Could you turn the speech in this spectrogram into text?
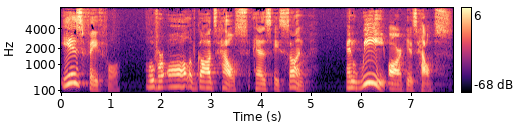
is faithful over all of God's house as a son, and we are his house,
